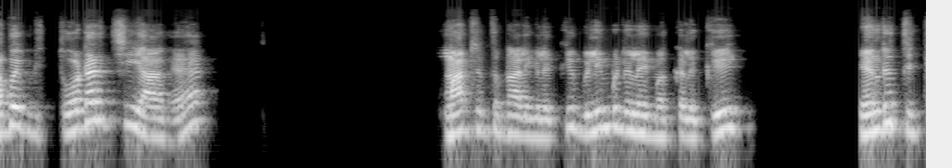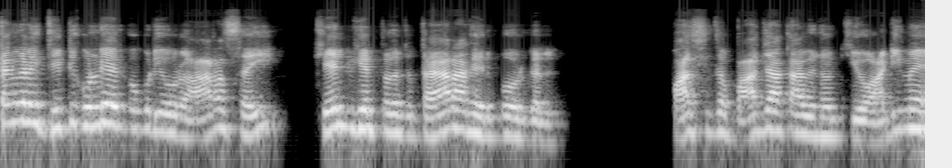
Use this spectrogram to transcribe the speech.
அப்ப இப்படி தொடர்ச்சியாக மாற்றுத்திறனாளிகளுக்கு விளிம்பு நிலை மக்களுக்கு என்று திட்டங்களை தீட்டிக் கொண்டே இருக்கக்கூடிய ஒரு அரசை கேள்வி கேட்பதற்கு தயாராக இருப்பவர்கள் பாசித்த பாஜகவை நோக்கியோ அடிமை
